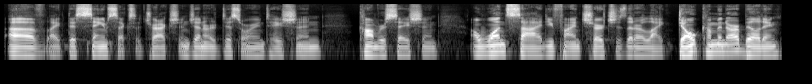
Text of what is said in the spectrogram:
of like this same sex attraction, gender disorientation conversation, on one side, you find churches that are like, don't come into our building,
